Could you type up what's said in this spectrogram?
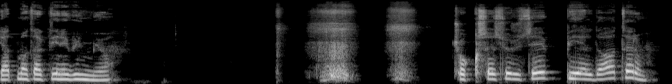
Yatma taktiğini bilmiyor. Çok kısa sürürse bir el daha atarım.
